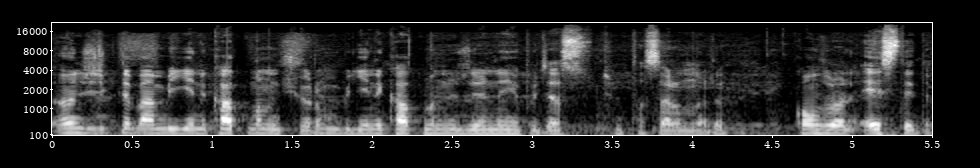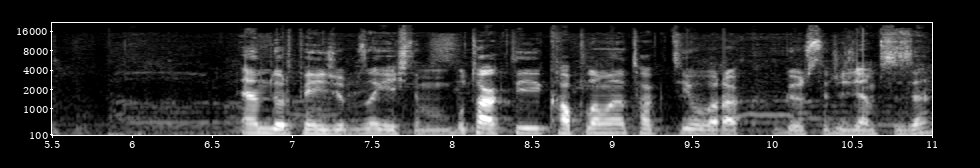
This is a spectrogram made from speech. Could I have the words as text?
öncelikle ben bir yeni katman açıyorum. Bu yeni katmanın üzerine yapacağız tüm tasarımları. Ctrl S dedim. M4 paint job'umuza geçtim. Bu taktiği kaplama taktiği olarak göstereceğim size.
